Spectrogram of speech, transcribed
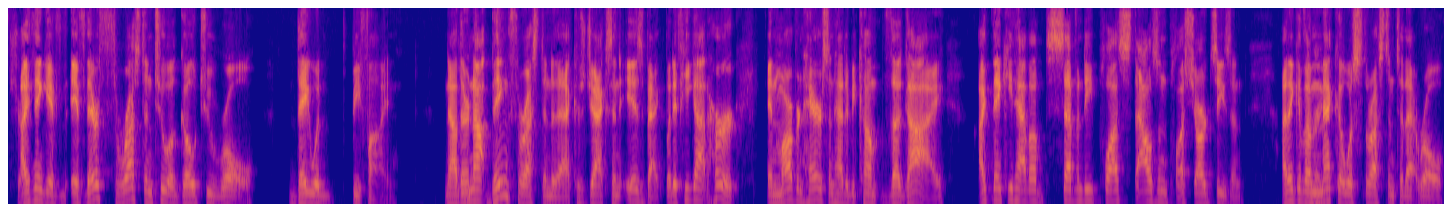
Sure. I think if if they're thrust into a go-to role, they would be fine. Now they're mm-hmm. not being thrust into that because Jackson is back. But if he got hurt and Marvin Harrison had to become the guy, I think he'd have a 70 plus thousand plus yard season. I think if Emeka was thrust into that role,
